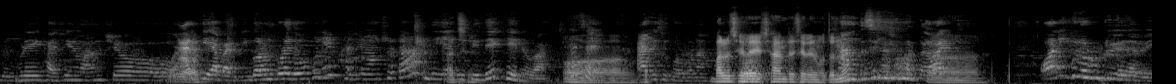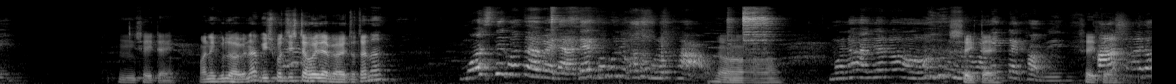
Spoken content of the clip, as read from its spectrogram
দুপুরে খাসির মাংস। আর কি আবার কি? গরম করে দেবো খুনি খাসির মাংসটা দিয়ে। রুটি দিয়ে খেয়ে নেবা ঠিক আছে? ও। আর কিছু করব না। ভালো ছেলে শান্ত ছেলের মতো না? শান্ত ছিলাম মতো। অনেকগুলো রুটি হয়ে যাবে। হুম সেইটাই। অনেকগুলো হবে না? বিশ পঁচিশটা হয়ে যাবে হয়তো তাই না? মস্তি করতে হবে না। দেখো খুনি কতগুলো খাও। মনে হয় যেন সেইটাই। খাবে। সেইটাই। খাওয়ার সময় তো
